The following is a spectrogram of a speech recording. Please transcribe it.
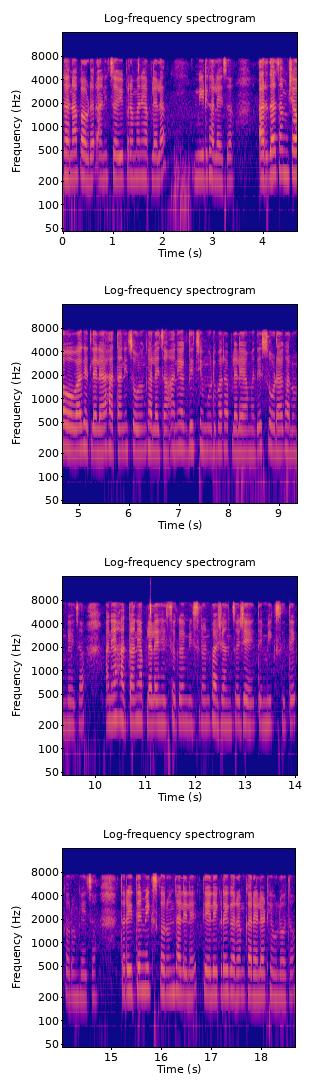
धना पावडर आणि चवीप्रमाणे आपल्याला मीठ घालायचं. अर्धा चमचा ओवा घेतलेला हाताने चोळून घालायचा आणि अगदी चिमूटभर आपल्याला यामध्ये सोडा घालून घ्यायचा आणि हाताने आपल्याला हे सगळं मिश्रण भाज्यांचं जे आहे ते मिक्स इथे करून घ्यायचं. तर इथे मिक्स करून झालेलं आहे तेल इकडे गरम करायला ठेवलं होतं.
